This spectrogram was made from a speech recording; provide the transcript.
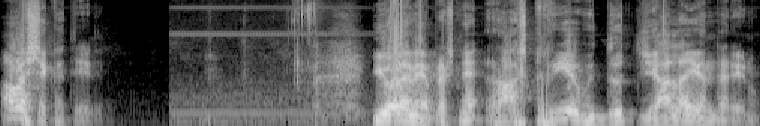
ಅವಶ್ಯಕತೆ ಇದೆ. ಏಳನೇ ಪ್ರಶ್ನೆ, ರಾಷ್ಟ್ರೀಯ ವಿದ್ಯುತ್ ಜಾಲ ಎಂದರೇನು?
